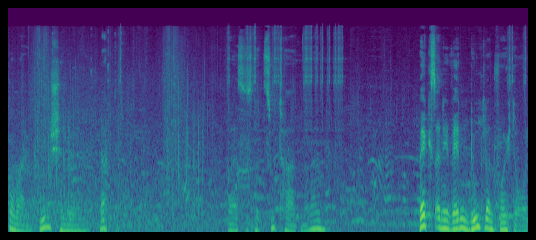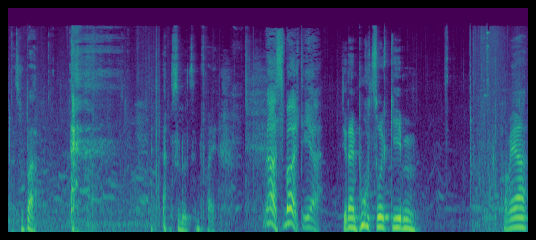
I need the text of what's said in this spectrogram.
Guck mal, Grünschimmel. Ja. Aber es ist eine Zutat, oder? Wächst an den Wänden dunkler und feuchter Orte. Super. Absolut sinnfrei. Was wollt ihr? Dir dein Buch zurückgeben. Komm her.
